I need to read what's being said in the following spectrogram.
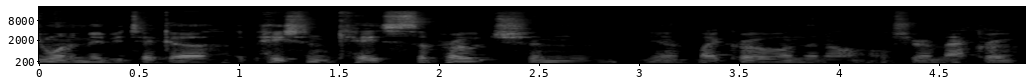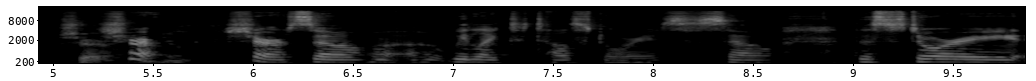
you want to maybe take a, a patient case approach and you know, micro and then I'll, I'll share a macro share? Sure sure. So uh, we like to tell stories. So the story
